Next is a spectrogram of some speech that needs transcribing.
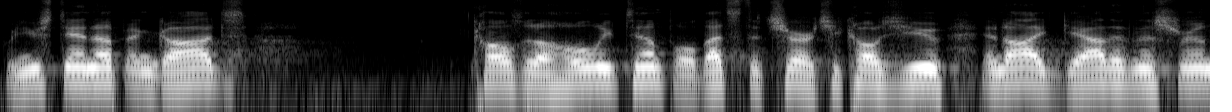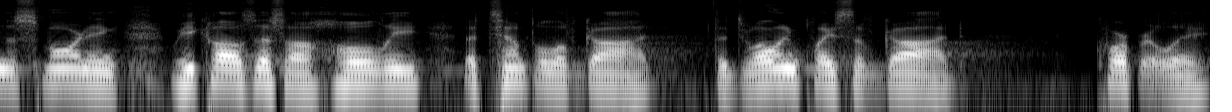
When you stand up in God's calls it a holy temple. That's the church. He calls you and I gathered in this room this morning. He calls us a holy, the temple of God, the dwelling place of God, corporately.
